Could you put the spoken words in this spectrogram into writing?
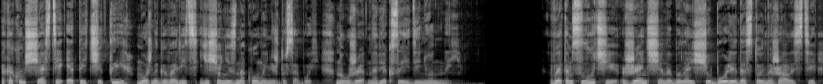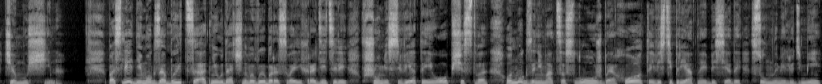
о каком счастье этой четы можно говорить еще незнакомой между собой, но уже навек соединенной? В этом случае женщина была еще более достойна жалости, чем мужчина. Последний мог забыться от неудачного выбора своих родителей в шуме света и общества, он мог заниматься службой, охотой, вести приятные беседы с умными людьми,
